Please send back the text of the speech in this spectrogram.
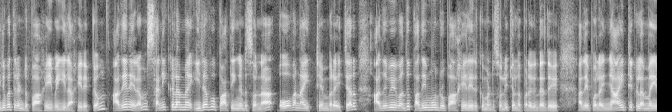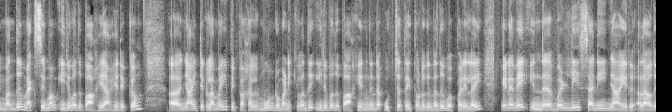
இருபத்தி ரெண்டு பாகை வெயிலாக இருக்கும். அதே நேரம் சனிக்கிழமை இரவு பார்த்தீங்கன்னு சொன்னால் ஓவர் நைட் டெம்பரேச்சர் அதுவே வந்து பதிமூன்று பாகையில் இருக்கும் என்று சொல்லி சொல்லப்படுகின்றது. அதே போல் ஞாயிற்றுக்கிழமை வந்து மேக்சிமம் இருபது பாகையாக இருக்கும். ஞாயிற்றுக்கிழமை பிற்பகல் மூன்று மணிக்கு வந்து இருபது பாகை என்கின்ற உச்சத்தை தொடுகிறது. தொடுகின்றது வெப்பநிலை. எனவே இந்த வெள்ளி சனி ஞாயிறு அதாவது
